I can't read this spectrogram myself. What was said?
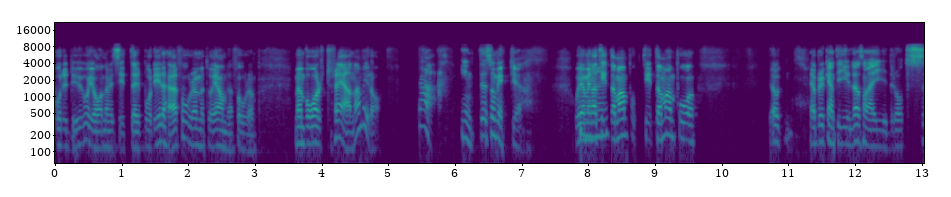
både du och jag när vi sitter både i det här forumet och i andra forum. Men var tränar vi då? Nej, inte så mycket. Och jag mm. menar, tittar man på, tittar man på jag, jag brukar inte gilla sådana här idrotts,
